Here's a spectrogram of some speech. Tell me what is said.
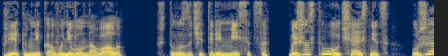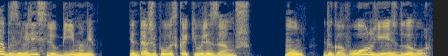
При этом никого не волновало, что за четыре месяца большинство участниц уже обзавелись любимыми и даже повыскакивали замуж. Мол, договор есть договор.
